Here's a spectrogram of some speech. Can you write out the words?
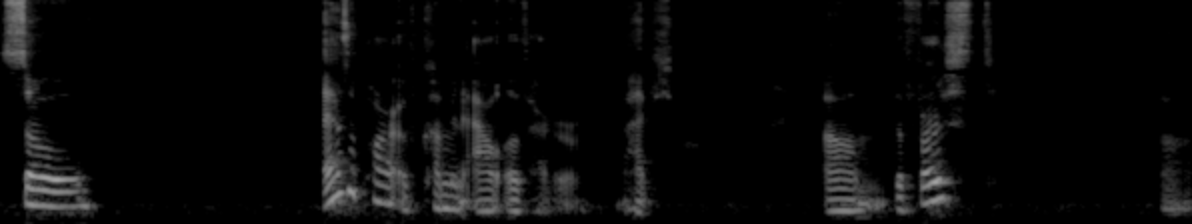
So, as a part of coming out of her, my people, um, the first uh,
